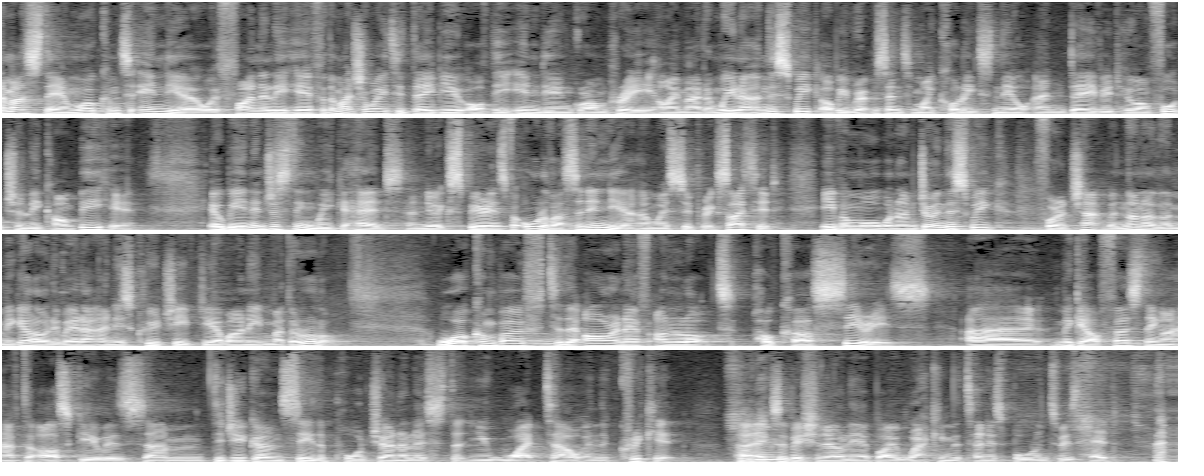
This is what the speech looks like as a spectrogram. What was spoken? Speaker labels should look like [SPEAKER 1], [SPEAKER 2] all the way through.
[SPEAKER 1] Namaste and welcome to India. We're finally here for the much awaited debut of the Indian Grand Prix. I'm Adam Wheeler, and this week I'll be representing my colleagues Neil and David, who unfortunately can't be here. It'll be an interesting week ahead, a new experience for all of us in India, and we're super excited. Even more when I'm joined this week for a chat with none other than Miguel Oliveira and his crew chief Giovanni Mattarollo. Welcome both to the RNF Unlocked podcast series. Uh, Miguel, first thing I have to ask you is um, Did you go and see the poor journalist that you wiped out in the cricket uh, exhibition earlier by whacking the tennis ball into his head?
